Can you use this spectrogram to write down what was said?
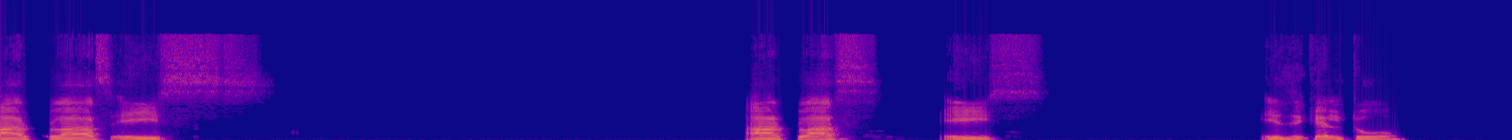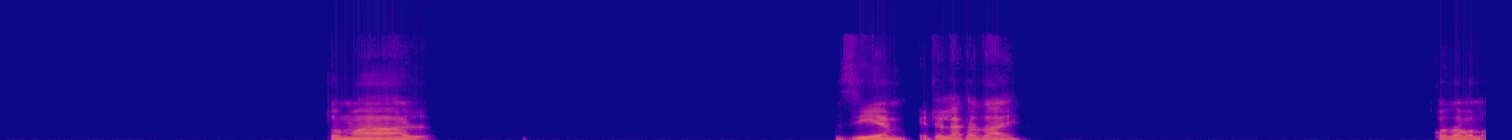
R plus H R plus H equal to তোমার জিএম এটা লেখা যায়। কথা বলো।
